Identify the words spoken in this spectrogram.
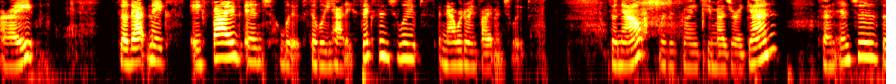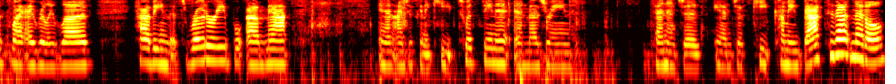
All right. So that makes a five inch loop. So we had a six inch loops and now we're doing five inch loops. So now we're just going to measure again, 10 inches. That's why I really love having this rotary uh, mat and I'm just going to keep twisting it and measuring 10 inches and just keep coming back to that middle.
